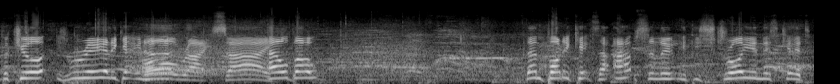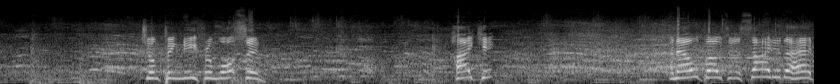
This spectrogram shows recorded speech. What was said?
Pikeur is really getting hurt. All right side. Elbow. Them body kicks are absolutely destroying this kid. Jumping knee from Watson. High kick. An elbow to the side of the head.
